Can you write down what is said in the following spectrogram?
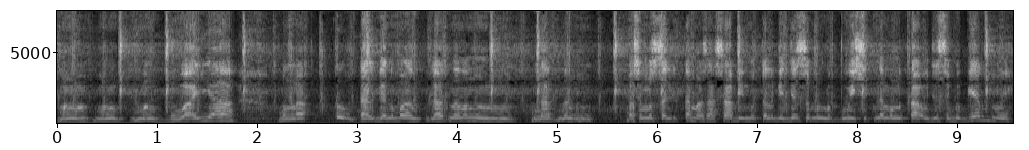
mga mga, mga buwaya, mga oh, talaga naman lahat na ng lahat ng basta masalita masasabi mo talaga diyan sa mga buwisit na mga tao diyan sa gobyerno eh.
